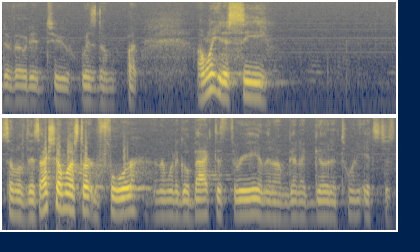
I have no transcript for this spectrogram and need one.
devoted to wisdom. But I want you to see some of this. Actually, I want to start in four, and I'm going to go back to three, and then I'm going to go to 20. It's just,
